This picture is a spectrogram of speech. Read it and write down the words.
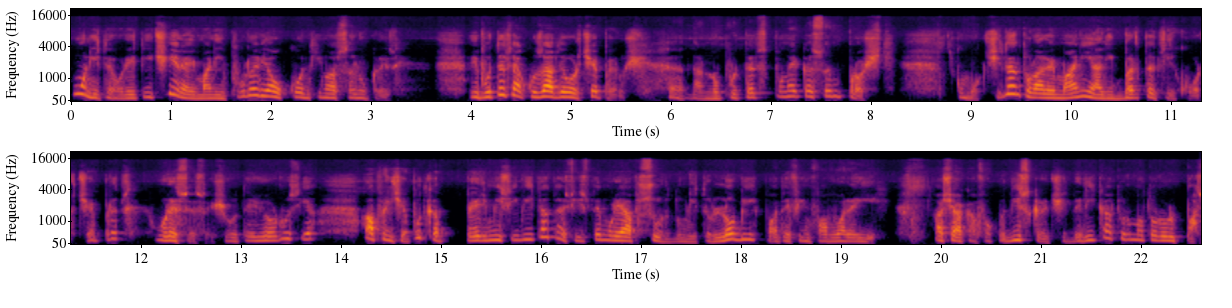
unii teoreticieni ai manipulării au continuat să lucreze. Îi puteți acuza de orice peruși, dar nu puteți spune că sunt proști. Cum Occidentul are mania libertății cu orice preț, URSS și ulterior Rusia a priceput că permisivitatea sistemului absurd numit lobby poate fi în favoarea ei. Așa că a făcut discret și delicat următorul pas.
